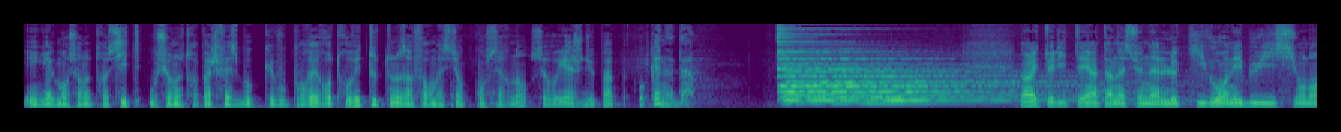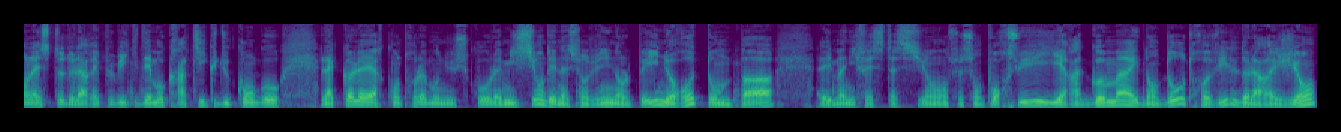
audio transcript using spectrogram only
également sur notre site ou sur notre page Facebook que vous pourrez retrouver toutes nos informations concernant ce voyage du pape au Canada. Dans l'actualité internationale, le Kivu en ébullition dans l'est de la République démocratique du Congo. La colère contre la MONUSCO, la mission des Nations Unies dans le pays, ne retombe pas. Les manifestations se sont poursuivies hier à Goma et dans d'autres villes de la région.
